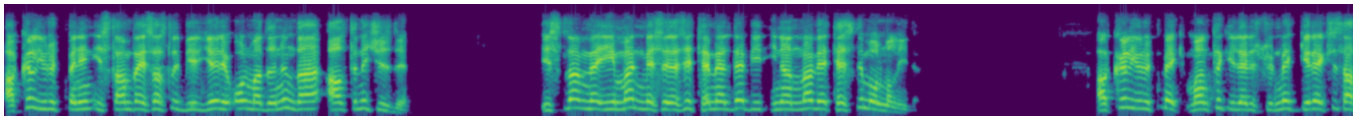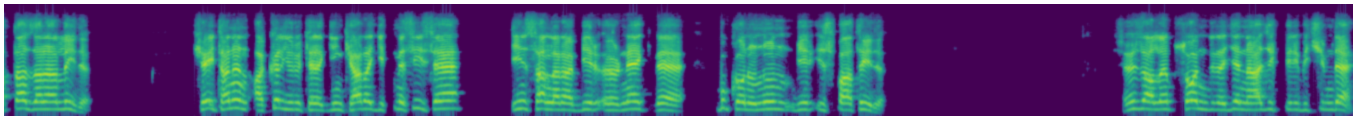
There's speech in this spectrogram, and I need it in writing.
akıl yürütmenin İslam'da esaslı bir yeri olmadığının da altını çizdi. İslam ve iman meselesi temelde bir inanma ve teslim olmalıydı. Akıl yürütmek, mantık ileri sürmek gereksiz hatta zararlıydı. Şeytanın akıl yürüterek inkara gitmesi ise insanlara bir örnek ve bu konunun bir ispatıydı. Söz alıp son derece nazik bir biçimde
